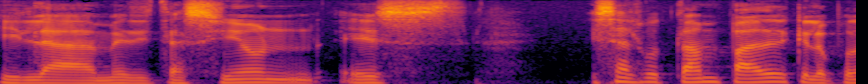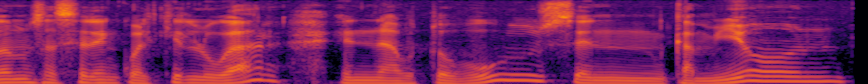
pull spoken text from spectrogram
y la meditación es es algo tan padre que lo podemos hacer en cualquier lugar, en autobús, en camión,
